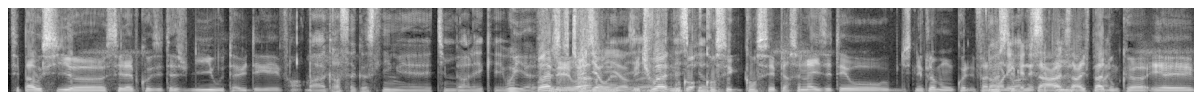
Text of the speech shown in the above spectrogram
c'est pas aussi euh, célèbre qu'aux États-Unis où tu as eu des. Bah, grâce à Gosling et Timberlake. Et... Oui, mais ce que tu voilà. veux dire, ouais, Mais tu vois, nous, quand, ces, quand ces personnes-là, ils étaient au Disney Club, on, connaît, on les ça- connaissait ça, pas, ça arrive pas. Ouais. Euh, et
